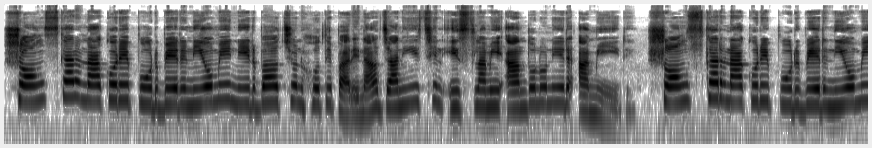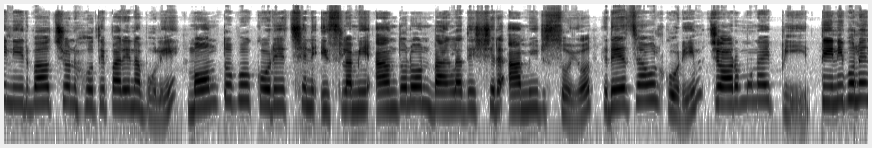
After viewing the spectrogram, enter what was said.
সংস্কার না করে পূর্বের নিয়মে নির্বাচন হতে পারে না, জানিয়েছেন ইসলামী আন্দোলনের আমির। সংস্কার না করে পূর্বের নিয়মে নির্বাচন হতে পারে না বলে মন্তব্য করেছেন ইসলামী আন্দোলন বাংলাদেশের আমির সৈয়দ রেজাউল করিম চরমোনাই পীর। তিনি বলেন,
